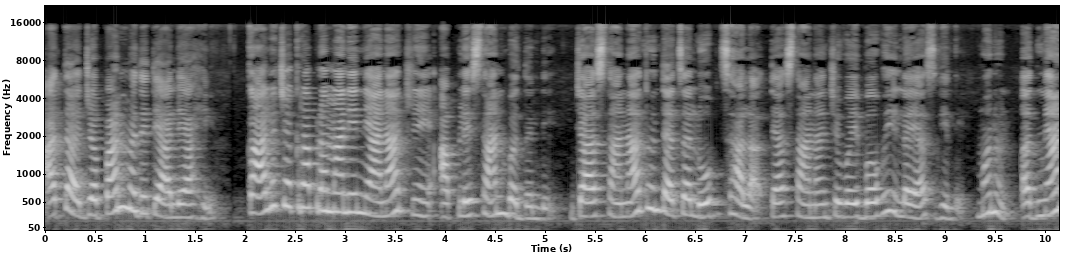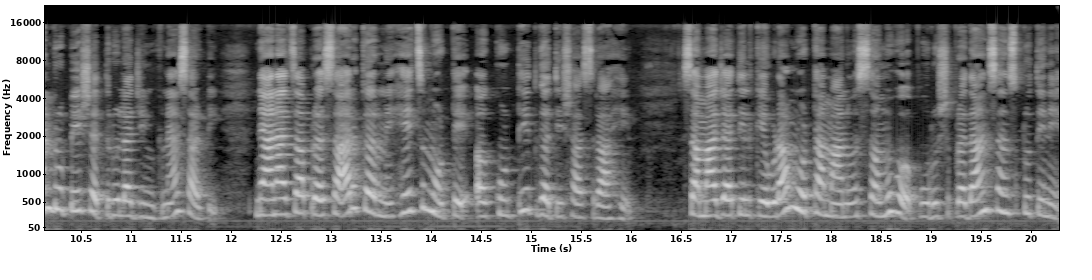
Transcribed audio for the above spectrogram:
आता जपानमध्ये ते आले आहे. कालचक्राप्रमाणे ज्ञानाने आपले स्थान बदलले. ज्या स्थानातून त्याचा लोप झाला त्या स्थानांचे वैभवही लयास गेले. म्हणून अज्ञान रूपे शत्रूला जिंकण्यासाठी ज्ञानाचा प्रसार करणे हेच मोठे अकुंठित गतिशास्त्र आहे. समाजातील केवढा मोठा मानव समूह पुरुष प्रधान संस्कृतीने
